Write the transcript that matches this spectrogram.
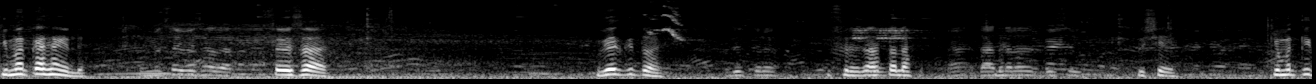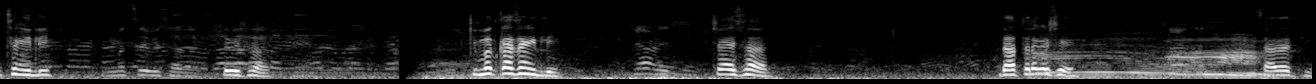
किंमत काय सांगितलं? सव्वीस हजार. सव्वीस हजार. वेद किती आहे? दुसरं. दुसरं दाताला? दाताला दुसरी. विषय किंमत किती सांगितली? किंमत सव्वीस हजार. सव्वीस हजार. किंमत काय सांगितली? चाळीस. चाळीस हजार. दाताला कशी? साधा ती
